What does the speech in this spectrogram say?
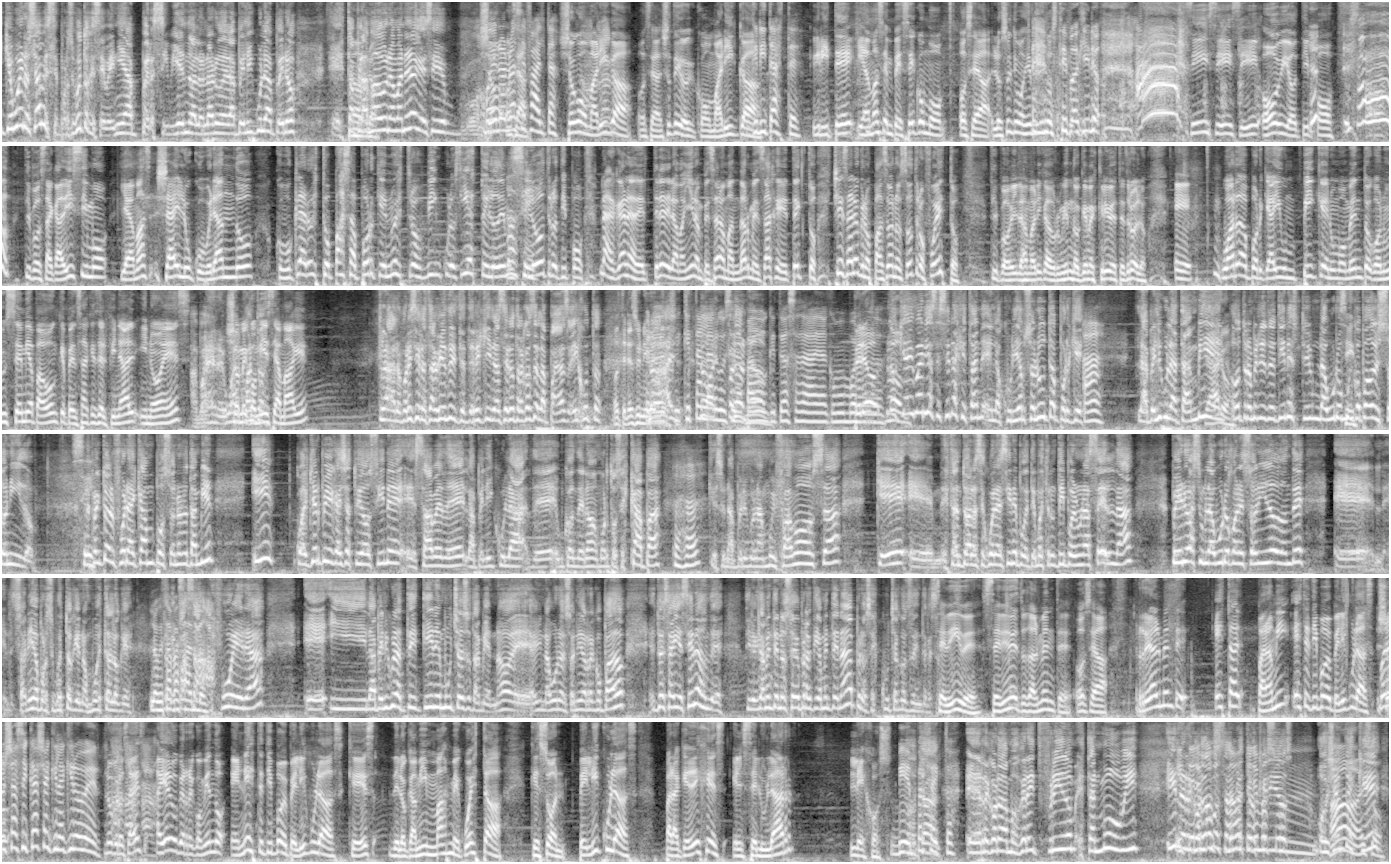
Y que bueno, sabes, por supuesto que se venía percibiendo a lo largo de la película, pero está No, plasmado no. de una manera que sí. wow. Bueno, o no sea, hace falta. Yo como marica, o sea, yo te digo que como marica. Gritaste. Grité y además empecé como, o sea, los últimos 10 minutos. Te imagino. ¡Ah! Sí, sí, sí, obvio, tipo, ¡ah! tipo sacadísimo y además ya elucubrando, como claro, esto pasa porque nuestros vínculos y esto y lo demás Sí. y lo otro, tipo, unas ganas de 3 de la mañana empezar a mandar mensajes de texto, che, ¿sabes lo que nos pasó a nosotros? Fue esto. Tipo, y la marica durmiendo, ¿qué me escribe este trolo? Eh, guarda porque hay un pique en un momento con un semi apagón que pensás que es el final y no es. Ah, bueno, igual, Yo me ¿cuánto- comí ese amague. Claro, por ahí si la estás viendo y te tenés que ir a hacer otra cosa, la pagás ahí justo. O tenés un Pero, nivel. ¿qué tan no, largo es el apagón no. que te vas a como un Pero, boludo? No, No. que hay varias escenas que están en la oscuridad absoluta porque Ah, la película también, Claro. otro mérito que tiene, es tiene un laburo Sí. muy copado del sonido. sí. Respecto del fuera de campo sonoro también. Y cualquier pibe que haya estudiado cine eh, sabe de la película de Un condenado a muerto se escapa, Ajá. que es una película muy famosa, que eh, está en todas las escuelas de cine porque te muestra un tipo en una celda, pero hace un laburo con el sonido donde eh, el- el sonido, por supuesto, que nos muestra lo que, Lo que está pasa pasando. afuera. eh, y la película te- tiene mucho de eso también, ¿no? Eh, hay un laburo de sonido recopado. Entonces hay escenas donde directamente no se ve prácticamente nada, pero se escucha cosas interesantes. Se vive, se vive totalmente. O sea, realmente, esta, para mí, este tipo de películas. Bueno, yo- ya se callan que la quiero ver. No, pero ¿sabes? Hay algo que recomiendo en este tipo de películas que es de lo que a mí más me cuesta, que son películas para que dejes el celular lejos. Bien, Total. perfecto. Eh, recordamos, Great Freedom está en movie. Y, le tenemos- recordamos a no, nuestros tenemos queridos un- oyentes Ah, que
